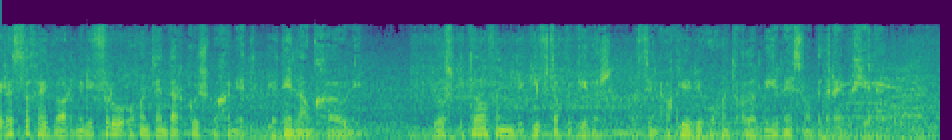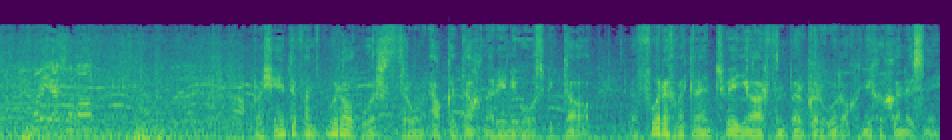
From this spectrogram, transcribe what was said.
rustigheid waarmee die vroeë oggend in Darkush begin het, het nie lank gehou nie. Die hospitaal van die Gift of the Givers was teen 8:00 die oggend al 'n muurnes van bedrywighede. Pasiënte van oral oorstroom elke dag na die nuwe hospitaal, 'n voorreg wat hulle in 2 jaar van burgeroorlog nie gegee is nie.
